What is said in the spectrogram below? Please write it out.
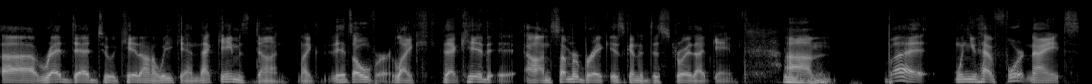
uh, Red Dead to a kid on a weekend, that game is done. Like it's over. Like that kid eh, on summer break is going to destroy that game. Mm-hmm. Um, but when you have Fortnite,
